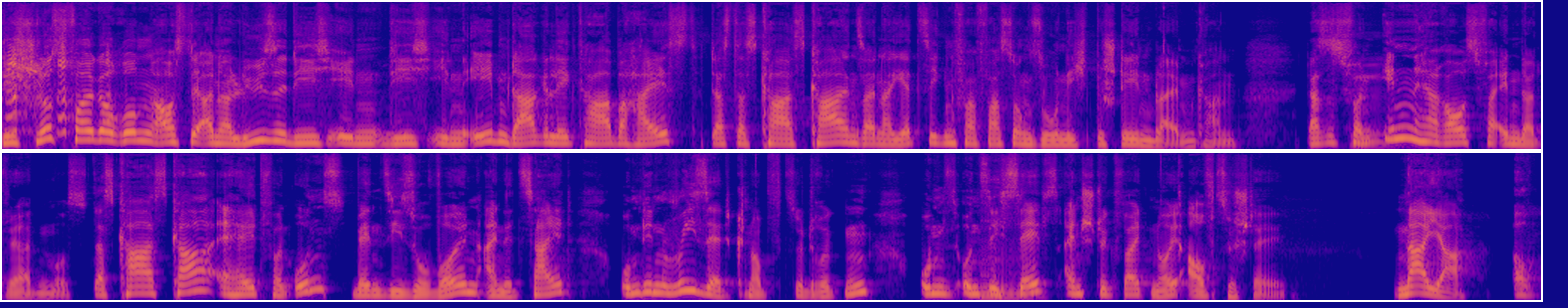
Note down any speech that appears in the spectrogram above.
Die Schlussfolgerung aus der Analyse, die ich, Ihnen, die ich Ihnen eben dargelegt habe, heißt, dass das KSK in seiner jetzigen Verfassung so nicht bestehen bleiben kann. Dass es von Hm. innen heraus verändert werden muss. Das KSK erhält von uns, wenn Sie so wollen, eine Zeit, um den Reset-Knopf zu drücken, um und sich Hm. selbst ein Stück weit neu aufzustellen. Naja, Oh,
